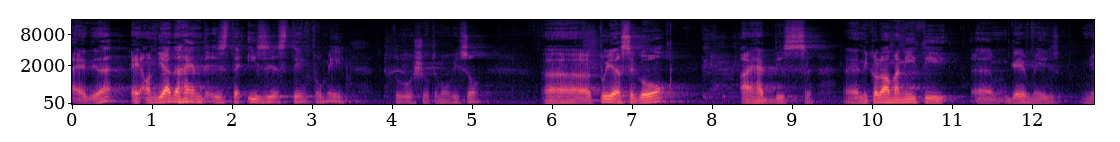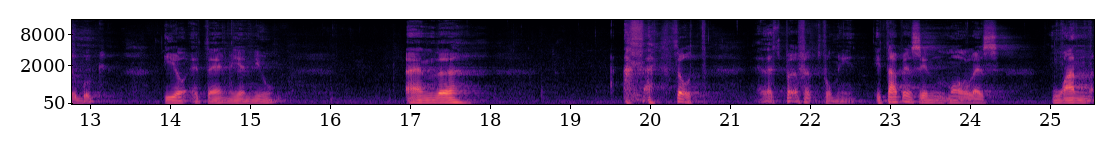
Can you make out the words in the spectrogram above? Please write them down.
I did that. On the other hand, it's the easiest thing for me to shoot a movie. So, uh, two years ago, I had this. Uh, Niccolò Ammaniti um, gave me his new book, Io e te, me and you. And uh, I thought, that's perfect for me. It happens in more or less one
